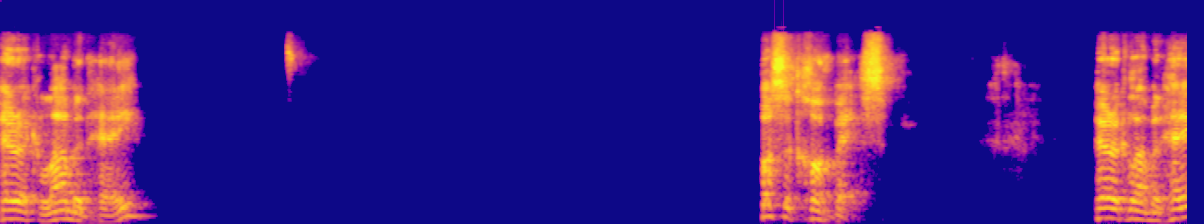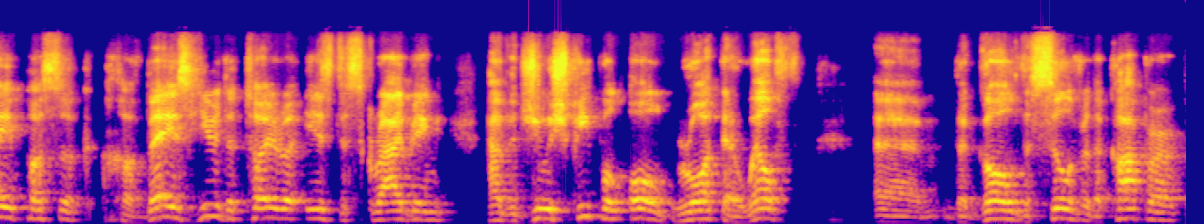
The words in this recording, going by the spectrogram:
Perek Lamed Hey, Pasuk Chav Beis. Lamed Hey, Pasuk Chav Beis. Here the Torah is describing how the Jewish people all brought their wealth, um, the gold, the silver, the copper.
